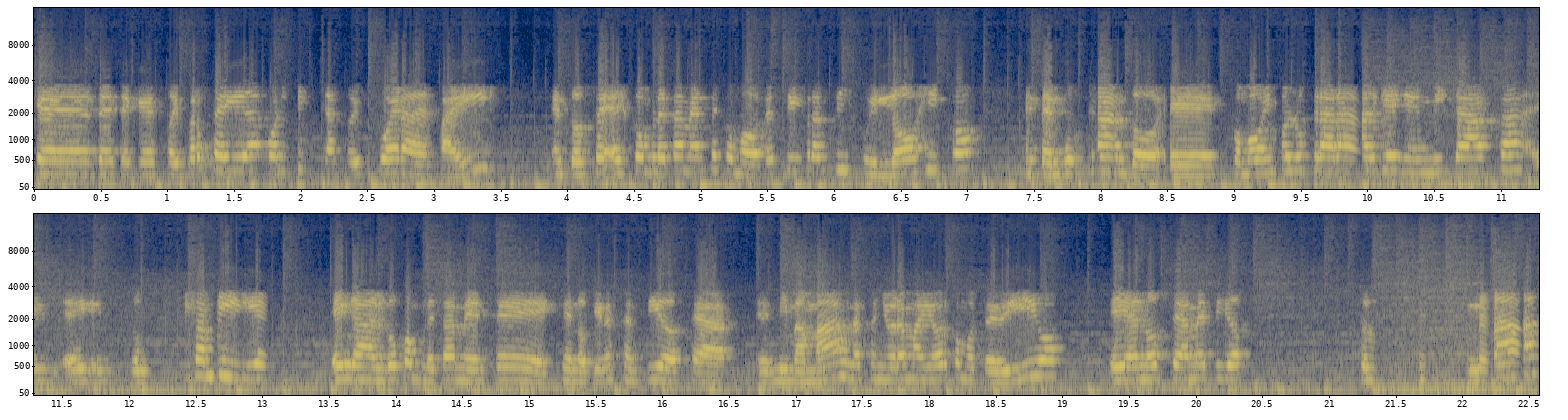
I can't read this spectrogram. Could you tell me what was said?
que desde que estoy perseguida política estoy fuera del país. Entonces es completamente, como decís, Francisco, ilógico que estén buscando eh, cómo involucrar a alguien en mi casa, en, en, en mi familia, en algo completamente que no tiene sentido. O sea, eh, mi mamá es una señora mayor, como te digo, ella no se ha metido nada,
